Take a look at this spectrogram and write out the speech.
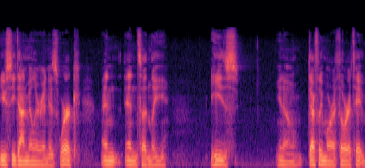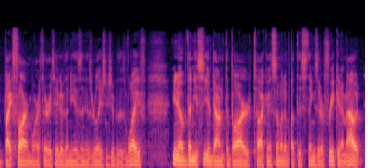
you see Don Miller in his work, and and suddenly he's you know definitely more authoritative, by far more authoritative than he is in his relationship with his wife. You know, but then you see him down at the bar talking to someone about these things that are freaking him out,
